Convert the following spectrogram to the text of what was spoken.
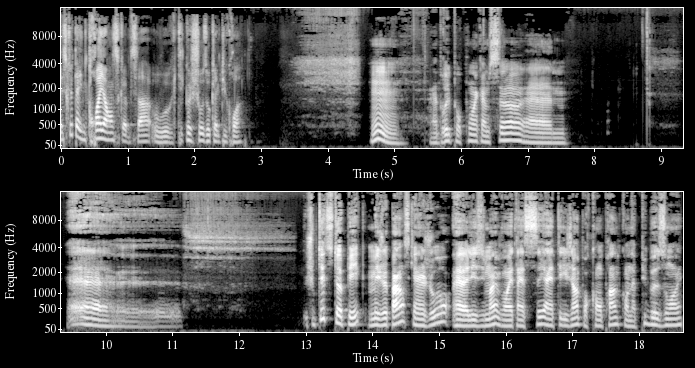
Est-ce que tu as une croyance comme ça, ou quelque chose auquel tu crois? Hmm un brûle pour point comme ça. Euh, euh, je suis peut-être utopique, mais je pense qu'un jour, euh, les humains vont être assez intelligents pour comprendre qu'on n'a plus besoin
